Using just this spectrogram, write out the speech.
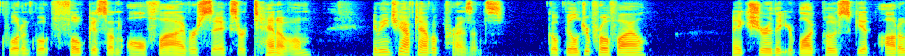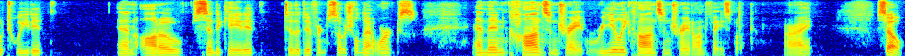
quote unquote focus on all five or six or 10 of them. It means you have to have a presence. Go build your profile, make sure that your blog posts get auto tweeted and auto syndicated to the different social networks and then concentrate, really concentrate on Facebook. All right. So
